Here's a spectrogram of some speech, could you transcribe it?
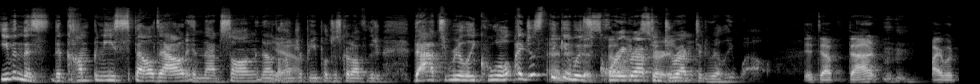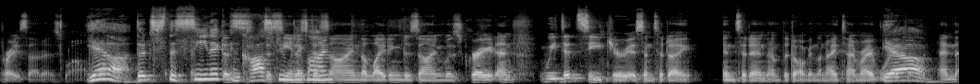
even this the company spelled out in that song. Another Yeah. hundred people just got off the. That's really cool. I just think And it was choreographed and directed really well. it def- that I would praise that as well. Yeah, the, the scenic The, and costume the scenic design. design. the lighting design was great, and we did see Curious into Night incident of the dog in the nighttime, right? Where Yeah. the- and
